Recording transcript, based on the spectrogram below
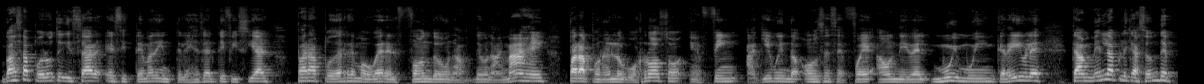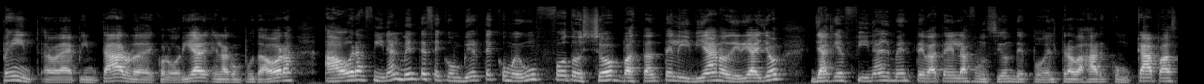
vas a poder utilizar el sistema de inteligencia artificial para poder remover el fondo de una, de una imagen, para ponerlo borroso. En fin, aquí Windows 11 se fue a un nivel muy, muy increíble. También la aplicación de Paint, la de pintar o la de colorear en la computadora, ahora finalmente se convierte como en un Photoshop bastante liviano, diría yo, ya que finalmente va a tener la función de poder trabajar con capas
